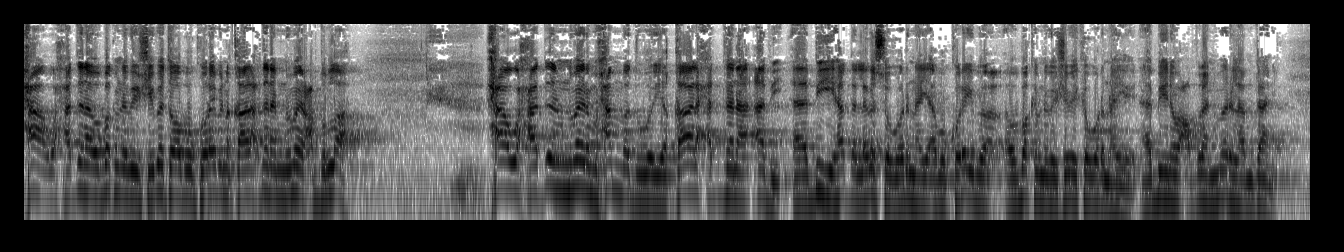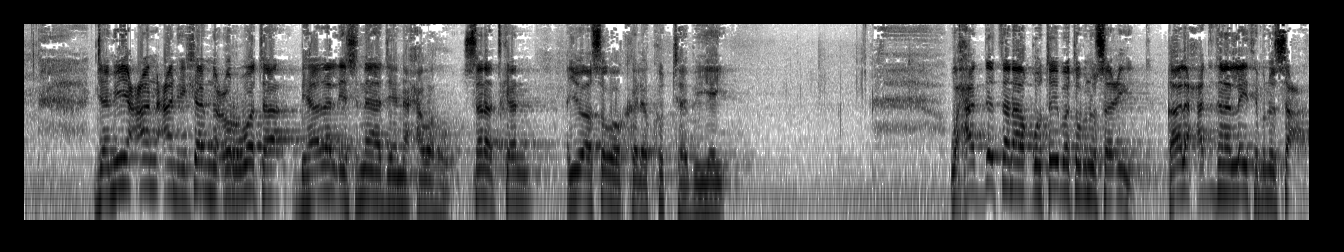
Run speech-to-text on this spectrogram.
Xa waxadana abu bakr bn abi shaybata abu quraybin qaala xadana ibn umayr cabdullah الله xا وxadana بن نمير محمد weeye قال xadana أبي aabihii hadda laga soo warinaya abu كرayb أبو بكر بن أبي شيبة ka warinayeen aabihina waa cبد الله بن نمير الهمداني جميعا عن هشام بن عروة بهذا الإسناad نحوه sanadkan ayuu asagoo kale ku tabiyey وxadثna qتيبة بن سعيid قال xadثna الlayث بن سعد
